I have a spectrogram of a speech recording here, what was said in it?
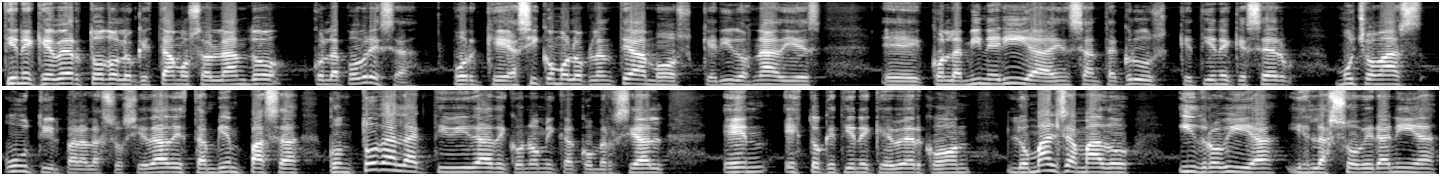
Tiene que ver todo lo que estamos hablando con la pobreza, porque así como lo planteamos, queridos nadies, eh, con la minería en Santa Cruz, que tiene que ser mucho más útil para las sociedades, también pasa con toda la actividad económica comercial en esto que tiene que ver con lo mal llamado hidrovía y es la soberanía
